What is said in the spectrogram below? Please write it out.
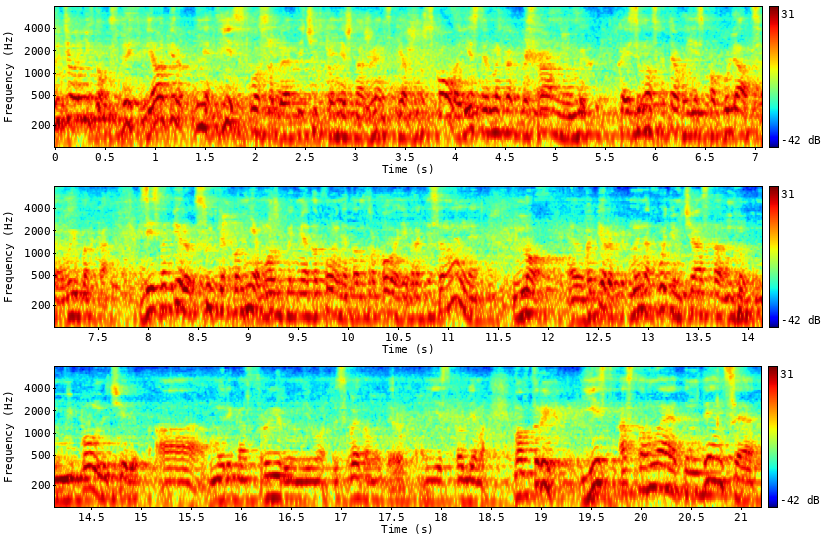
Тут дело не в том, смотрите, я, во-первых, нет, есть способы отличить, конечно, женский от мужского, если мы как бы сравниваем их, если у нас хотя бы есть популяция, выборка. Здесь, во-первых, суть, как по мне, может быть, меня дополнят антропологи профессиональные, но, э, во-первых, мы находим часто ну, не полный череп, а мы реконструируем его, то есть в этом, во-первых, есть проблема. Во-вторых, есть основная тенденция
